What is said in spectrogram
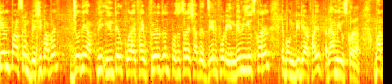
টেন পার্সেন্ট বেশি পাবেন যদি আপনি Intel core i five twelve gen প্রসেসরের সাথে জেন ফোর এনভিএমি ইউজ করেন এবং ডিডিআর ফাইভ র্যাম ইউজ করেন। বাট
